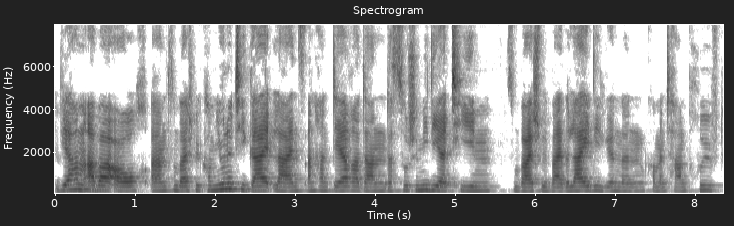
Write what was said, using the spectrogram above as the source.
wir haben aber auch ähm, zum Beispiel Community Guidelines, anhand derer dann das Social Media Team zum Beispiel bei beleidigenden Kommentaren prüft,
